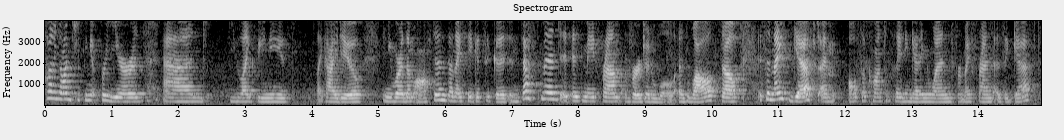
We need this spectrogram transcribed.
planning on keeping it for years and you like beanies, like I do, and you wear them often, then I think it's a good investment. It is made from virgin wool as well, so it's a nice gift. I'm also contemplating getting one for my friend as a gift,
